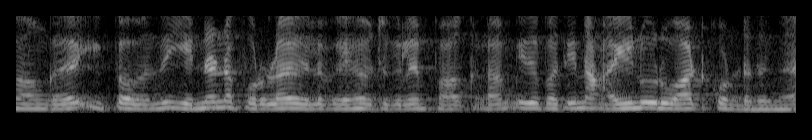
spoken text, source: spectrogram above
வாங்க இப்போ வந்து என்னென்ன பொருளாக இதில் வேக வச்சுக்கலன்னு பார்க்கலாம் இது பார்த்தீங்கன்னா ஐநூறு வாட் கொண்டதுங்க.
